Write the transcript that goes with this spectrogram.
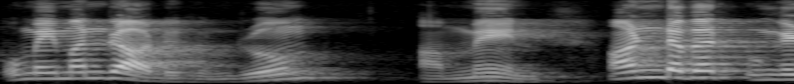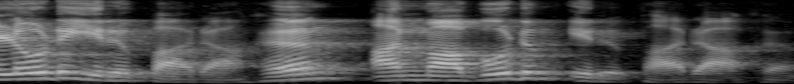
உம்மை மன்றாடுகின்றோம். அம்மேன் ஆண்டவர் உங்களோடு இருப்பாராக. ஆன்மாவோடும் இருப்பாராக.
